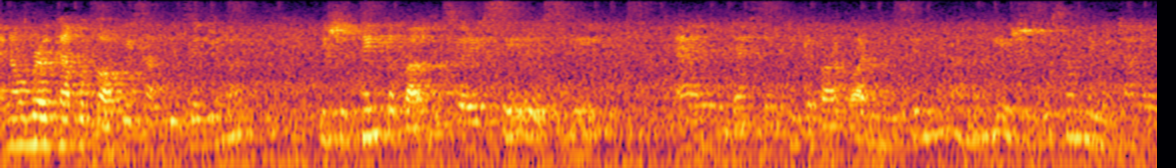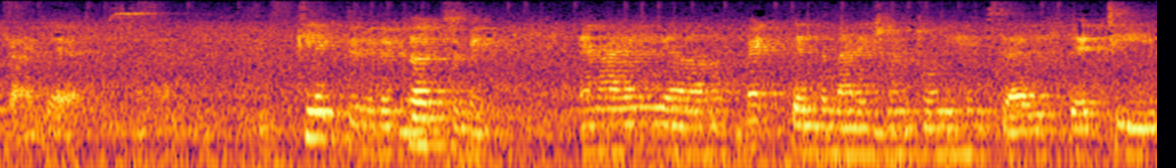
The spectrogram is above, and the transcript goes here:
And over a cup of coffee, somebody said, you know, you should think about this very seriously. And I said, about what? And I said, know, maybe you should do something with Toni Guy there. It clicked and it occurred to me. And I uh, met then the management, Toni himself, their team.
